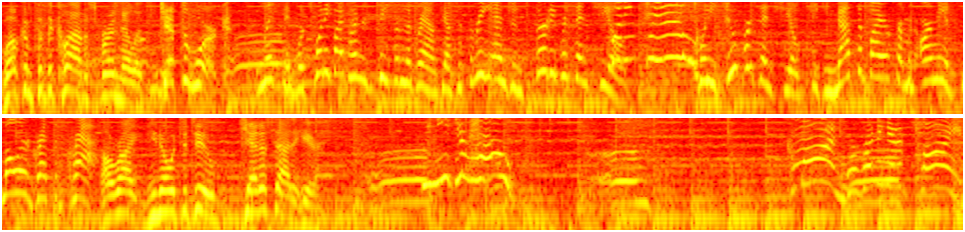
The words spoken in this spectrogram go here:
Welcome to the Cloudosphere. Now let's get to work. Listen, we're 2,500 feet from the ground, down to three engines, 30% shields. 22! 22% shields, taking massive fire from an army of smaller aggressive crafts. All right, you know what to do. Get us out of here. We need your help! Uh, come on, we're running out of time!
